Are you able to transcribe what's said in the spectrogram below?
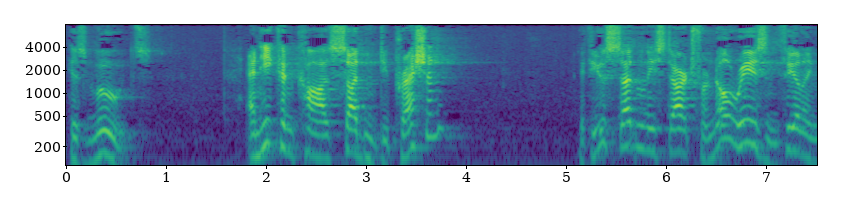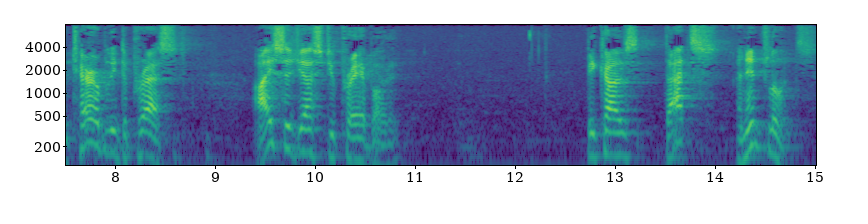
his moods. And he can cause sudden depression. If you suddenly start for no reason feeling terribly depressed, I suggest you pray about it. Because that's an influence.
